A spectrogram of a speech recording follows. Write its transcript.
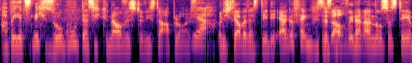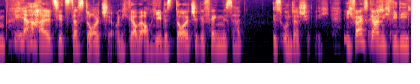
aber jetzt nicht so gut, dass ich genau wüsste, wie es da abläuft. Ja. Und ich glaube, das DDR-Gefängnis ist auch wieder ein anderes System Ja. als jetzt das deutsche. Und ich glaube, auch jedes deutsche Gefängnis hat ist unterschiedlich. Ich weiß gar nicht, wie die,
